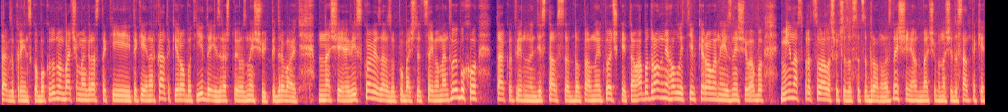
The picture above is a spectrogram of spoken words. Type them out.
так з українського боку. Тут ми бачимо якраз такий, такий НРК, такий робот їде і, зрештою, його знищують, підривають наші військові. Зараз ви побачите цей момент вибуху. Так, от він дістався до певної точки. Там або дрон в нього влетів керований і знищив, або міна спрацювала. Швидше за все, це дронове знищення. От бачимо, наші десантники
